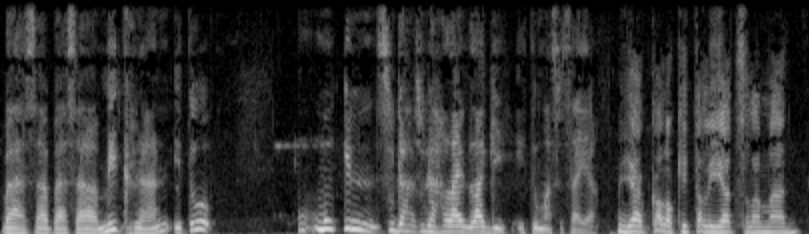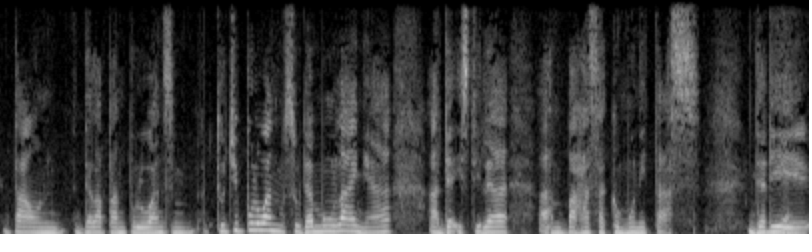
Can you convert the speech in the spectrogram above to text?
bahasa-bahasa migran itu mungkin sudah sudah lain lagi itu maksud saya. Ya, kalau kita lihat selama tahun 80-an, sem- 70-an sudah mulainya ada istilah um, bahasa komunitas. Jadi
